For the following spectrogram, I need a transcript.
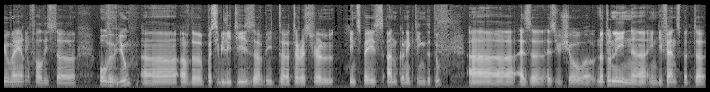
you, Mayor, for this uh, overview uh, of the possibilities of it uh, terrestrial, in space, and connecting the two. Uh, as, uh, as you show, uh, not only in, in defense, but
